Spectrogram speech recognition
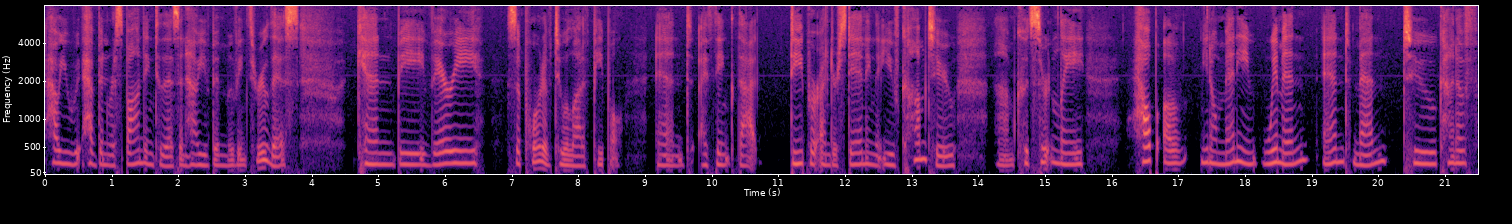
how you have been responding to this and how you've been moving through this can be very supportive to a lot of people. And i think that deeper understanding that you've come to um, could certainly help uh, you know many women and men to kind of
